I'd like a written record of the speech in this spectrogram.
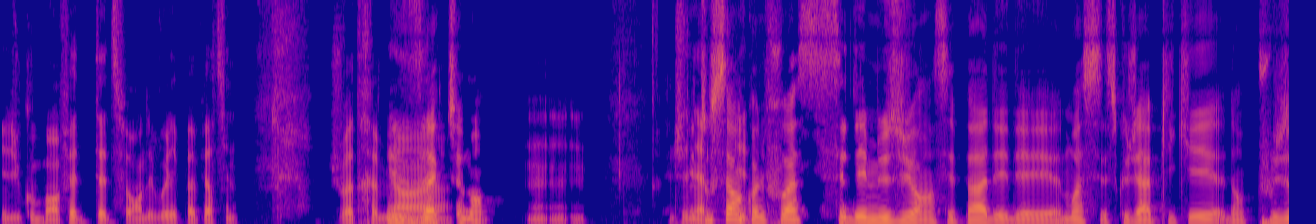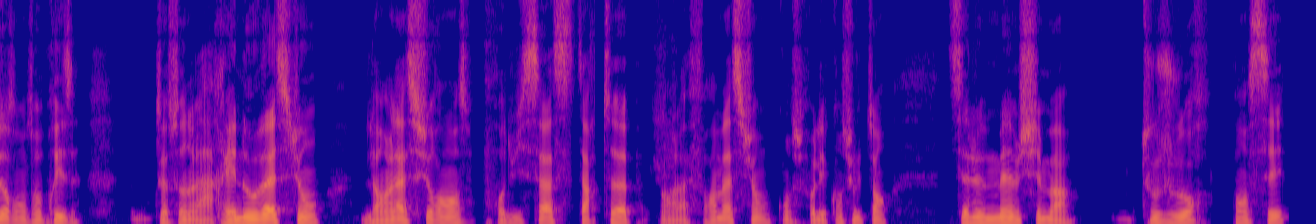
et du coup, bah, en fait, peut-être ce rendez-vous, il est pas pertinent». Je vois très bien, Exactement. Mmh, mmh, et tout ça, encore une fois, c'est des mesures, hein. C'est pas des des moi, c'est ce que j'ai appliqué dans plusieurs entreprises, que ce soit dans la rénovation, dans l'assurance, produit SaaS, start-up, dans la formation, pour les consultants. C'est le même schéma. Toujours penser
